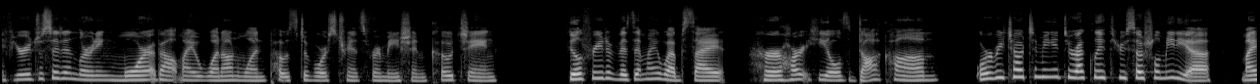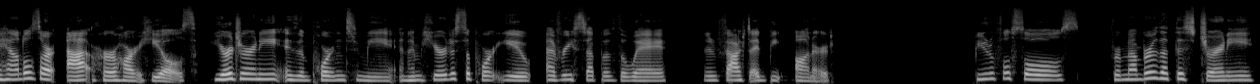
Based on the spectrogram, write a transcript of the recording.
If you're interested in learning more about my one on one post divorce transformation coaching, feel free to visit my website, herheartheals.com, or reach out to me directly through social media. My handles are at Her Heart Heals. Your journey is important to me, and I'm here to support you every step of the way. In fact, I'd be honored. Beautiful souls, remember that this journey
